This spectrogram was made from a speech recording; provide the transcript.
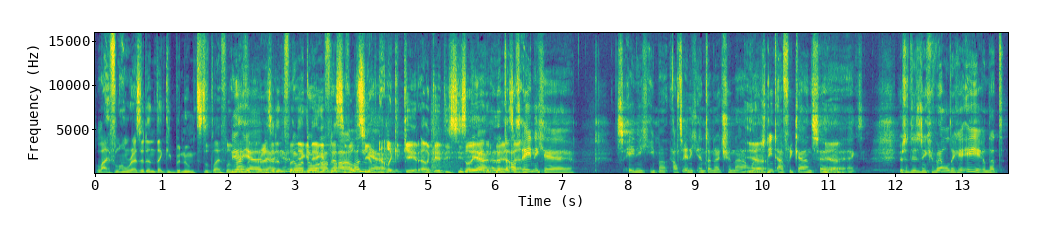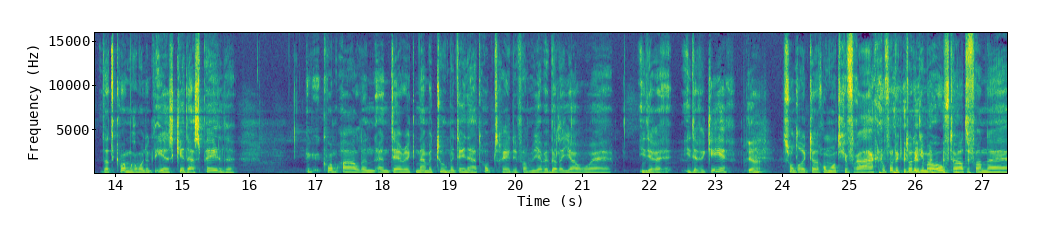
lifelong resident, denk ik, benoemd tot lifelong Ja, re- ja, resident ja, van door- 99 door- door Festival. Dus je elke keer, elke editie zal jij erbij dat als zijn. enige, als enig iemand, als enig internationaal, dus niet Afrikaanse act. Dus het is een geweldige eer. En dat, dat kwam gewoon ook de eerste keer daar speelde. Ik kwam Arlen en Derek naar me toe meteen na het optreden van ja, we willen jou eh, iedere, iedere keer. Ja. Zonder dat ik erom had gevraagd of dat ik, dat ik in mijn hoofd had van eh,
